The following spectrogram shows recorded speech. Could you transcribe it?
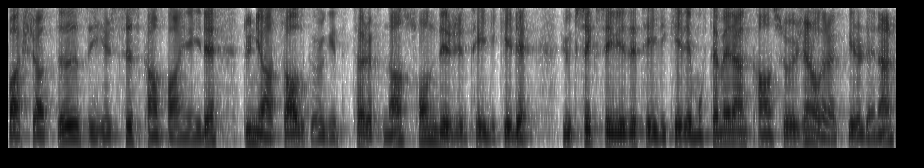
başlattığı zehirsiz kampanya ile Dünya Sağlık Örgütü tarafından son derece tehlikeli, yüksek seviyede tehlikeli, muhtemelen kanserojen olarak belirlenen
